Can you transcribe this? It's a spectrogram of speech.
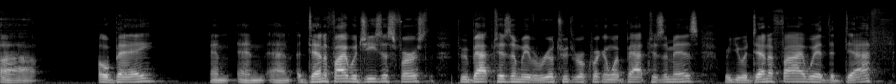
uh, obey and, and, and identify with Jesus first. Through baptism, we have a real truth, real quick, on what baptism is, where you identify with the death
